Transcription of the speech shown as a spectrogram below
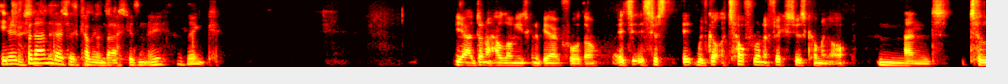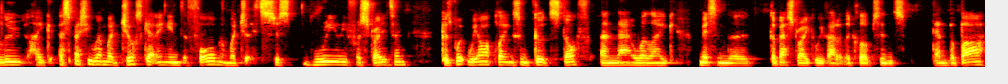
Yes, Fernandez is coming back, isn't he? I think. yeah, I don't know how long he's going to be out for though. It's it's just it, we've got a tough run of fixtures coming up, hmm. and to lose like especially when we're just getting into form and we're just, it's just really frustrating because we, we are playing some good stuff and now we're like missing the the best striker we've had at the club since Demba Ba.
